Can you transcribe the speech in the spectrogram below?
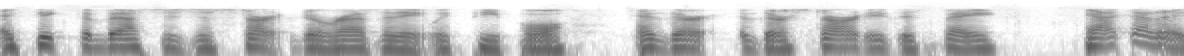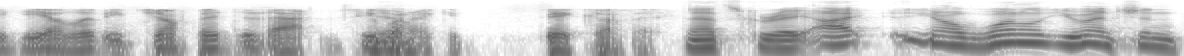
I think the message is starting to resonate with people, and they're they're starting to say, "Hey, I got an idea. Let me jump into that and see Yeah. what I can make of it." That's great. I, you know, one you mentioned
